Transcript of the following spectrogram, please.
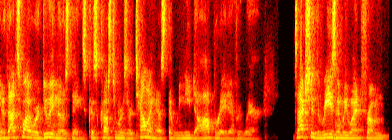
you know, that's why we're doing those things, because customers are telling us that we need to operate everywhere. It's actually the reason we went from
